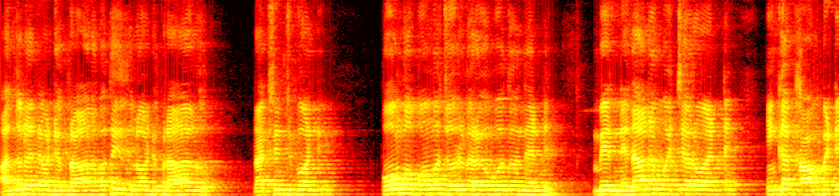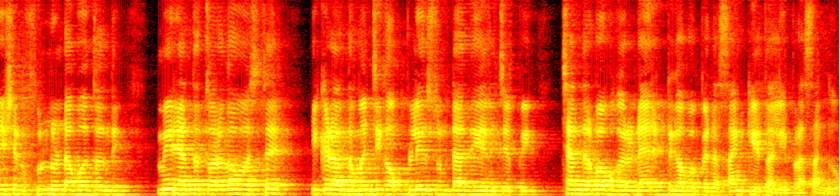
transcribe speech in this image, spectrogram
అందులో ఎటువంటి ప్రాణాలు పోతే ఇందులో ఉండే ప్రాణాలు రక్షించుకోండి. పోంగ పోంగ జోరు పెరగబోతుంది అంటే మీరు నిదానం వచ్చారు అంటే ఇంకా కాంపిటీషన్ ఫుల్ ఉండబోతుంది. మీరు ఎంత త్వరగా వస్తే ఇక్కడ అంత మంచిగా ప్లేస్ ఉంటుంది అని చెప్పి చంద్రబాబు గారు డైరెక్ట్గా పంపిన సంకేతాలు ఈ ప్రసంగం.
